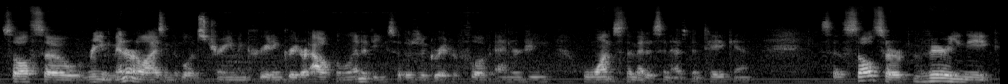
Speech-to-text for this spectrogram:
It's also remineralizing the bloodstream and creating greater alkalinity, so there's a greater flow of energy once the medicine has been taken. So salts are very unique.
